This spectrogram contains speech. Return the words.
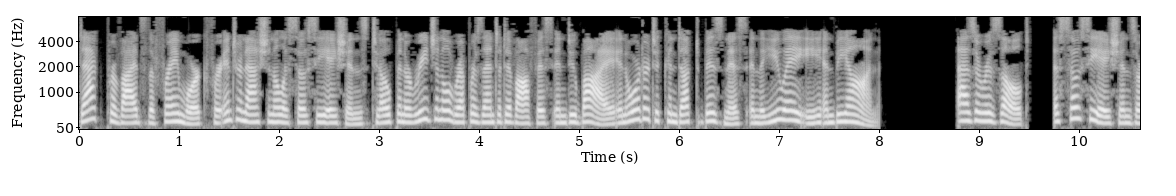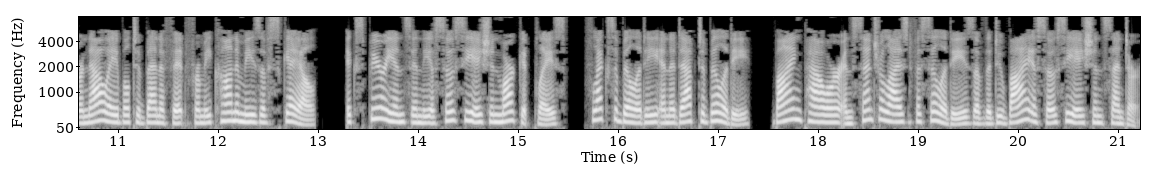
DAC provides the framework for international associations to open a regional representative office in Dubai in order to conduct business in the UAE and beyond. As a result, associations are now able to benefit from economies of scale, experience in the association marketplace, flexibility and adaptability, buying power and centralized facilities of the Dubai Association Center.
